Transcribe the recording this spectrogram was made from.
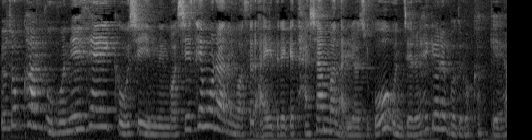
뾰족한 부분이 세 곳이 있는 것이 세모라는 것을 아이들에게 다시 한번 알려주고 문제를 해결해 보도록 할게요.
